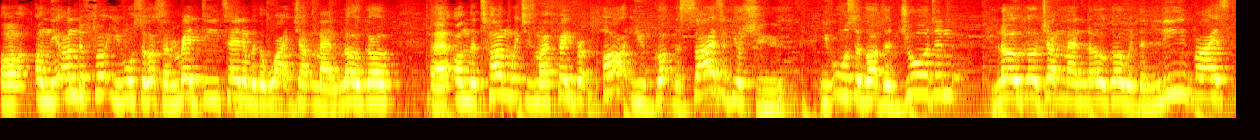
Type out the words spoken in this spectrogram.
Uh, on the underfoot, you've also got some red detailing with the white Jumpman logo. Uh, on the tongue, which is my favorite part, you've got the size of your shoe, You've also got the Jordan logo, Jumpman logo with the Levi's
